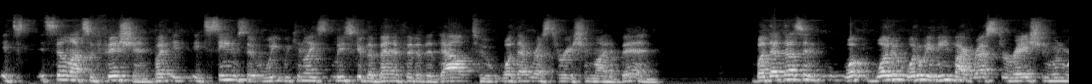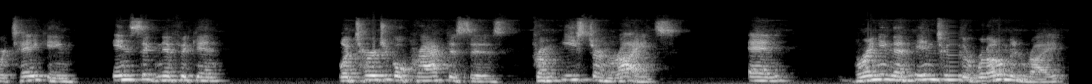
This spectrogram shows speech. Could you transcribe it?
It's, it's still not sufficient, but it, it seems that we, we can at least, give the benefit of the doubt to what that restoration might have been. But that doesn't, what, what, do, what do we mean by restoration when we're taking insignificant liturgical practices from Eastern rites and bringing them into the Roman rite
